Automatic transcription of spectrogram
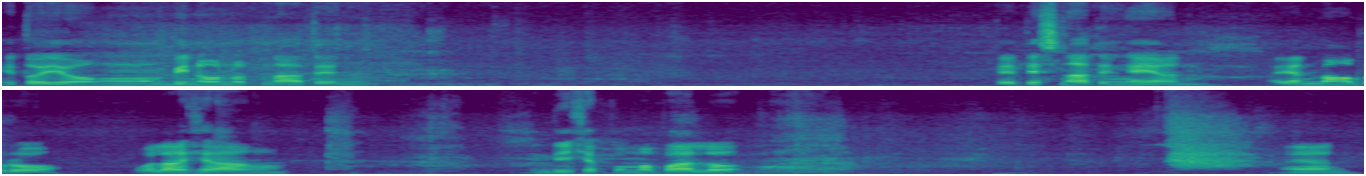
ito yung binunot natin. Tetest natin ngayon. Ayan mga bro, wala siyang hindi siya pumapalo. Ayan.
